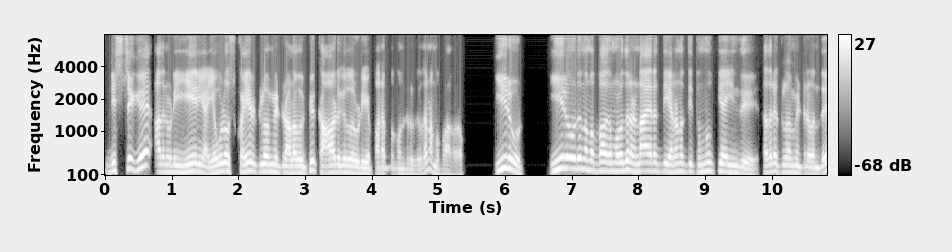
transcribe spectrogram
டிஸ்ட்ரிக்கு அதனுடைய ஏரியா எவ்வளோ ஸ்கொயர் கிலோமீட்டர் அளவுக்கு காடுகளுடைய பரப்பு கொண்டிருக்கிறத நம்ம பார்க்குறோம். ஈரோடு. ஈரோடு நம்ம பார்க்கும்பொழுது ரெண்டாயிரத்தி இரநூத்தி தொண்ணூற்றி ஐந்து சதுர கிலோமீட்டர் வந்து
